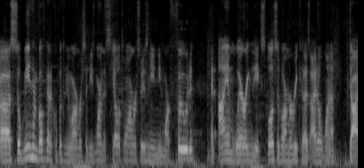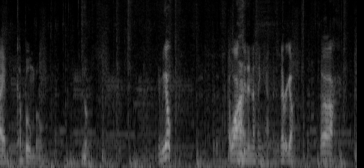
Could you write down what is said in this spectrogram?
Uh, so me and him both got equipped with the new armor set. He's wearing the skeletal armor, so he doesn't need any more food. And I am wearing the explosive armor because I don't want to die kaboom boom. Go. Here we go. I walked Alright. in and nothing happened. There we go. Ugh. Yeah,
